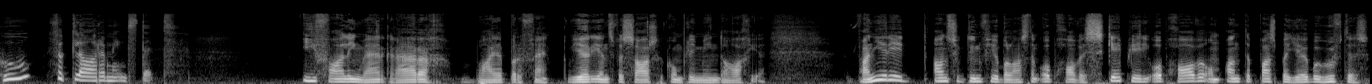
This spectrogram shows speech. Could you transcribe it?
Hoe verklaar 'n mens dit? E-filing werk regtig baie perfek. Weereens vir SARS 'n kompliment daar gee. Wanneer jy aansoek doen vir jou belastingopgawe, skep jy die opgawe om aan te pas by jou behoeftes.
